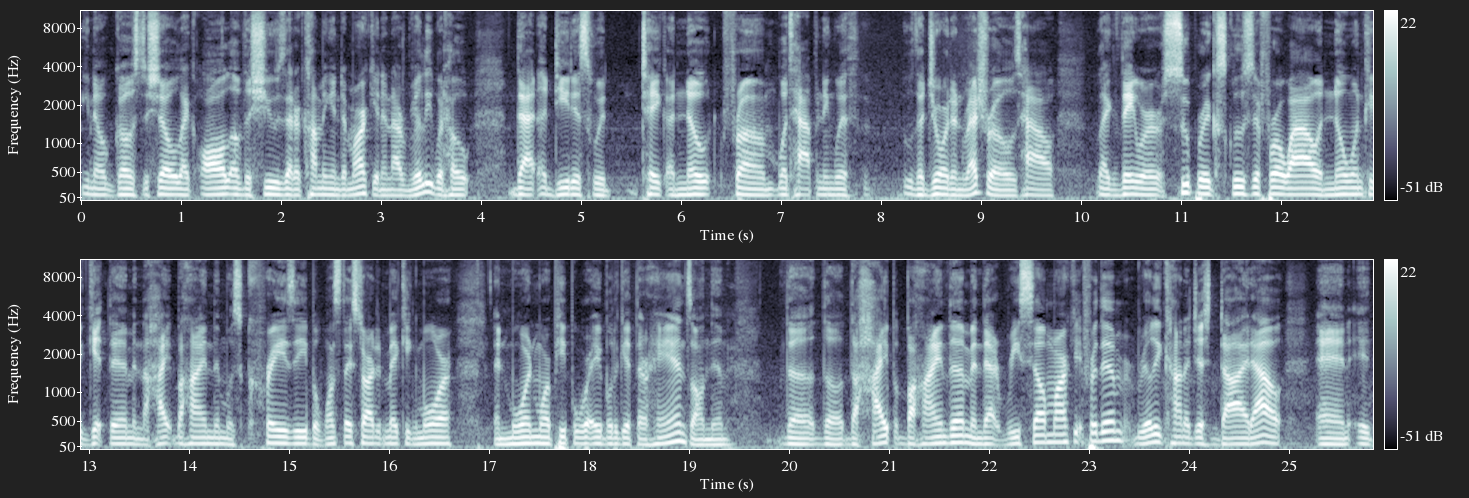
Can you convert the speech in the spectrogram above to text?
you know goes to show like all of the shoes that are coming into market. And i really would hope that adidas would take a note from what's happening with the jordan retros how like they were super exclusive for a while and no one could get them and the hype behind them was crazy. But once they started making more and more and more people were able to get their hands on them the the the hype behind them and that resale market for them really kind of just died out and it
